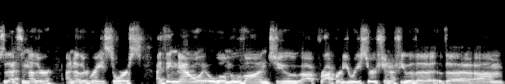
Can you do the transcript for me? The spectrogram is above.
so that's another another great source. I think now we'll move on to uh, property research and a few of the the um,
